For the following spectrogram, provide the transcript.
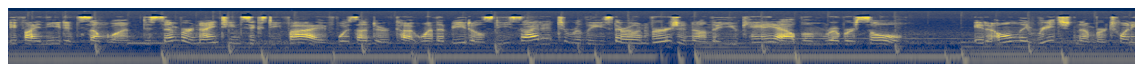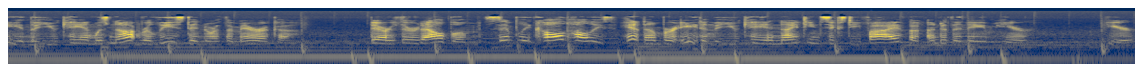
If I Needed Someone, December 1965, was undercut when the Beatles decided to release their own version on the UK album Rubber Soul. It only reached number 20 in the UK and was not released in North America. Their third album, simply called Hollies, hit number 8 in the UK in 1965 but under the name Here. Here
